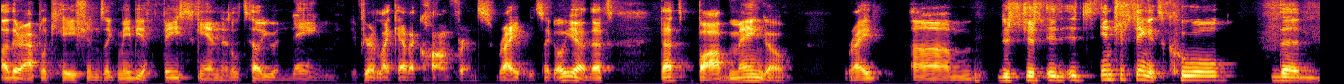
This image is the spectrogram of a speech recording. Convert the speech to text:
other applications like maybe a face scan that'll tell you a name if you're like at a conference right? It's like oh yeah that's that's bob mango right? Um, there's just it, it's interesting. It's cool. The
